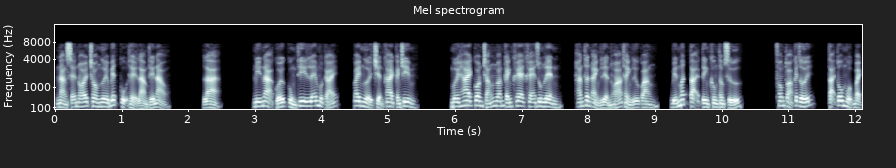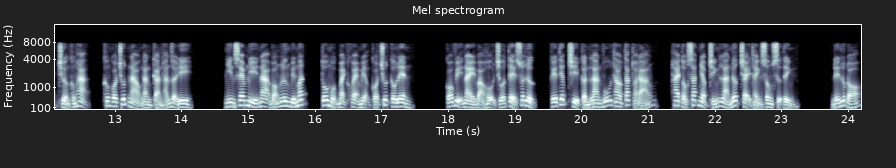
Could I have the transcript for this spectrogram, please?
nàng sẽ nói cho ngươi biết cụ thể làm thế nào. Là. Lý nạ cuối cùng thi lễ một cái, quay người triển khai cánh chim. Mười hai con trắng đoán cánh khe khẽ rung lên, hắn thân ảnh liền hóa thành lưu quang, biến mất tại tinh không thâm xứ phong tỏa kết giới, tại tô một bạch trưởng không hạ, không có chút nào ngăn cản hắn rời đi. Nhìn xem Lý nạ bóng lưng biến mất, tô một bạch khỏe miệng có chút câu lên. Có vị này bảo hộ chúa tể xuất lực, kế tiếp chỉ cần lan vũ thao tác thỏa đáng, hai tộc sát nhập chính là nước chạy thành sông sự tỉnh đến lúc đó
